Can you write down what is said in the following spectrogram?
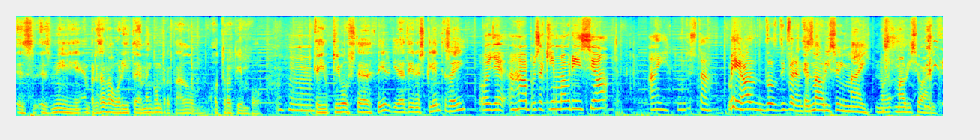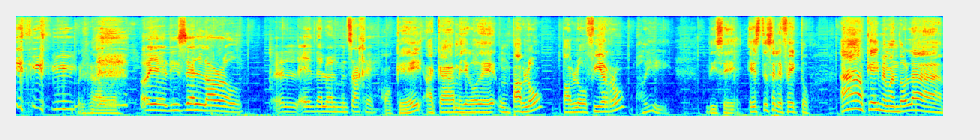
es, es mi empresa favorita, ya me han contratado otro tiempo. ¿Qué, qué iba usted a decir? ¿Que ya tienes clientes ahí? Oye, ajá, pues aquí Mauricio. Ay, ¿dónde está? Me dos diferentes. Es Mauricio y May, no Mauricio Ay. Por favor. Oye, dice Laurel, el, el de lo del mensaje. Ok, acá me llegó de un Pablo, Pablo Fierro. Ay, dice, este es el efecto. Ah, ok, me mandó la.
